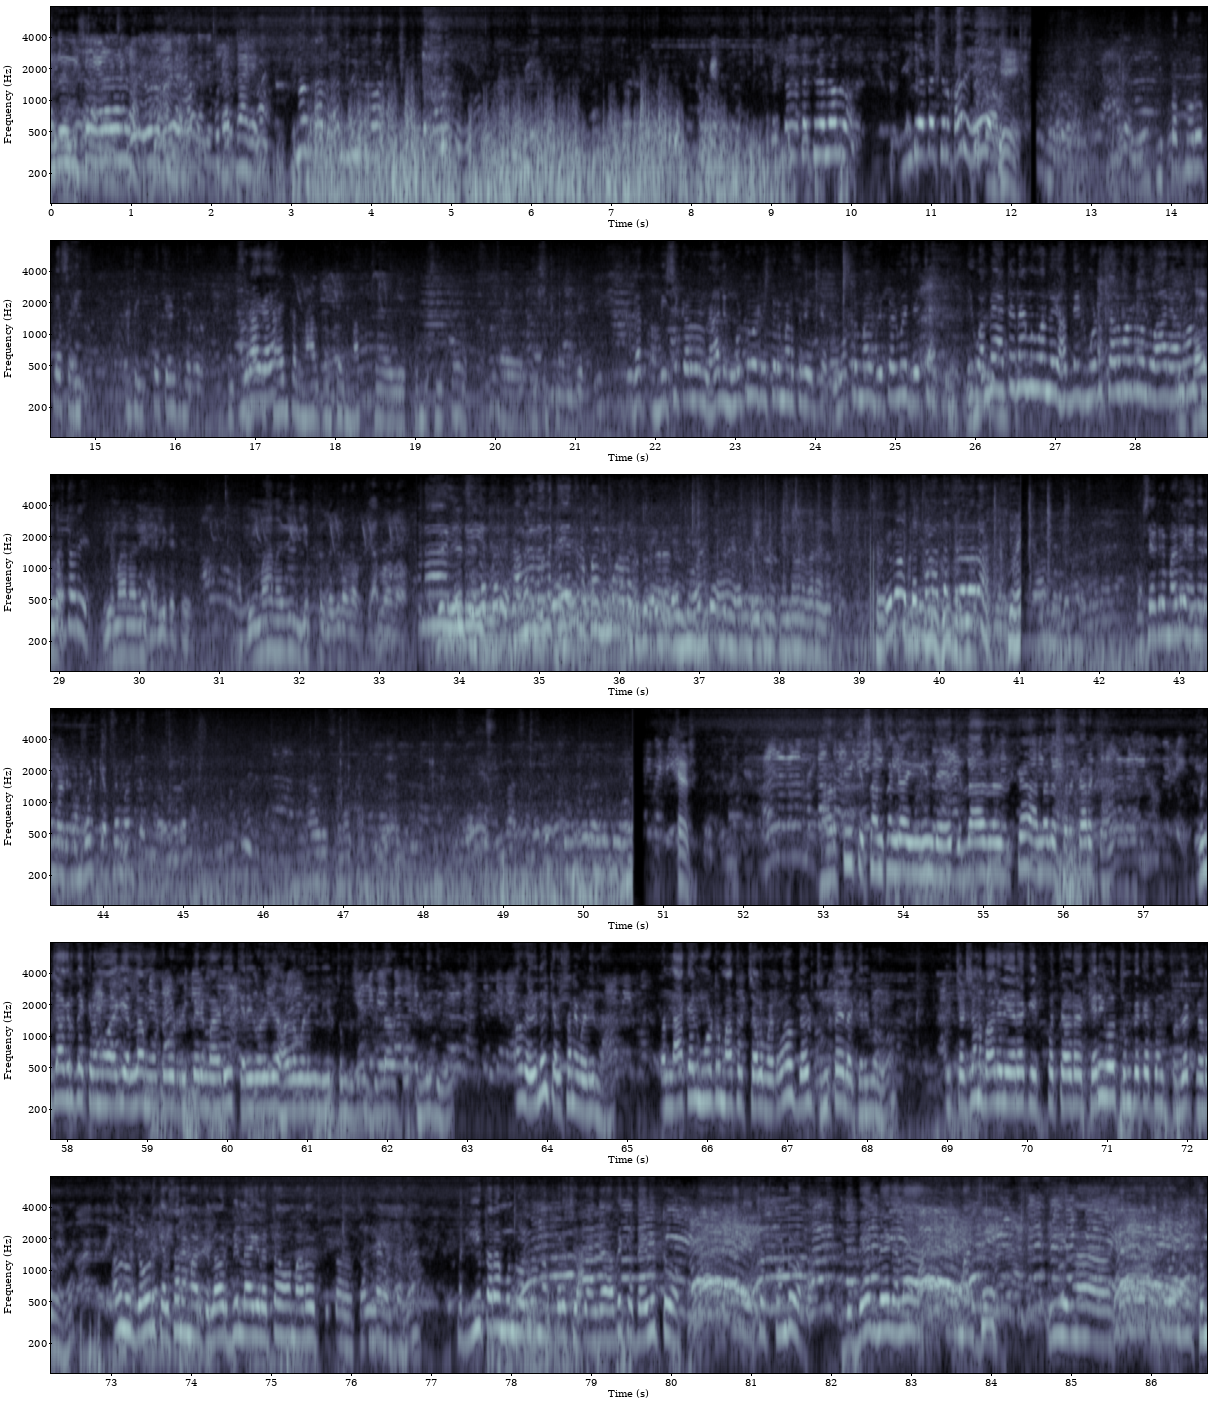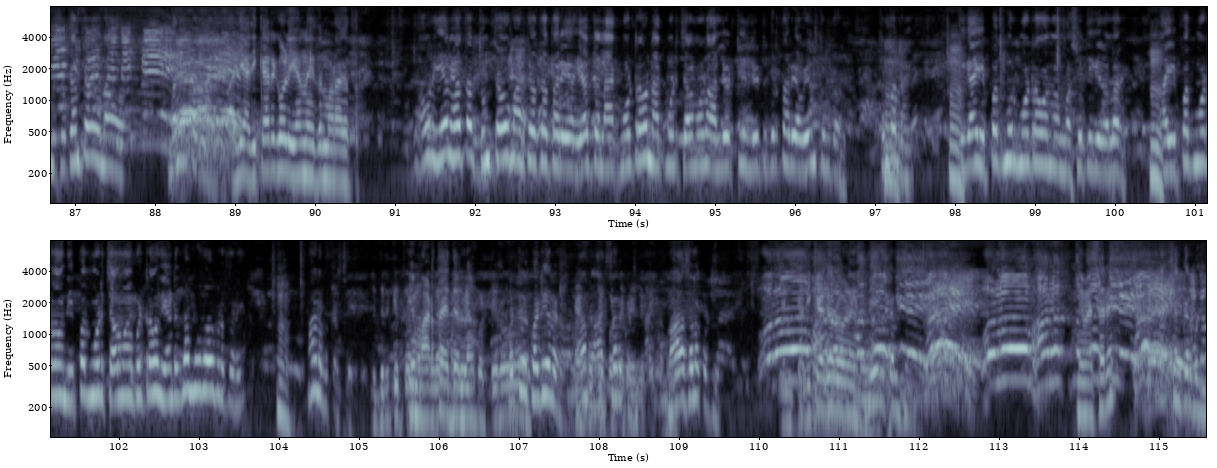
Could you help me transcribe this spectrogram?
ಇದು ವಿಷಯ ಹೇಳೋದ್ರಲ್ಲ. ಸರ್ಕಾರಿ. ಓಕೆ. ಇಂಡಿಯಾ ಅಧ್ಯಕ್ಷರು ಬರ್ರಿ ಇಪ್ಪತ್ಮೂರು ಪ್ಲಸ್ ಐದು. ಎಂಟು ಇಪ್ಪತ್ತೆಂಟು ಮೀಟರ್ ಅದ್ರಾಗ ಸಾಯಂಕಾಲ ನಾಲ್ಕು ಗಂಟೆಗೆ ಮತ್ತೆ ತುಂಬಿಸ್ಲಿಕ್ಕೆ ಇವತ್ತು ವಿಷೀಕರಣ ಅಲ್ಲಿ ಮೋಟ್ರ್ಗಳು ರಿಪೇರ್ ಮಾಡಿಸ್ರಿ ಮೋಟ್ರ್ ಮಾಡಿ ರಿಪೇರ್ ಮಾಡಿ ಜೈತಿ ಈಗ ಒಮ್ಮೆ ಅಟ್ ಟೈಮ್ ಒಂದು ಹದಿನೆಂಟು ಮೋಟ್ರ್ ಚಾಲು ಮಾಡ್ರಿ ಒಂದು ವಾರ ಎರಡು ವಾರ ತುಂಬಿರ್ತಾವ್ರಿ ಭೀಮಾ ನದಿ ಹರಿಲಿಕತ್ತೇವಿ ಆ ಭೀಮಾ ನದಿ ಲಿಫ್ಟ್ ರಗಡ ಅದಾವ ಚಾಲು ಅದಾವ. ನನ್ನ ಕೈ ಹತ್ರಪ್ಪ ಸರ್ ಇವರು ಚರ್ಚಾ ಅಧ್ಯಕ್ಷರು ಅದಾರ ಮುಸೈಡ್ರಿ ಮಾಡ್ರಿ ಹೆಂಗಾರ ಮಾಡ್ರಿ ನಮ್ಮ ಒಟ್ಟು ಕೆಲಸ ಮಾಡಿ ಚೆಂದ ಭಾರತೀಯ ಕಿಸಾನ್ ಸಂಘ ಈ ಹಿಂದೆ ಜಿಲ್ಲಾಡಳಿತಕ್ಕೆ ಆಮೇಲೆ ಸರ್ಕಾರಕ್ಕೆ ಮುಂಜಾಗ್ರತೆ ಕ್ರಮವಾಗಿ ಎಲ್ಲ ಮೋಟರ್ಗಳು ರಿಪೇರಿ ಮಾಡಿ ಕೆರೆಗಳಿಗೆ ಹಳ್ಳಗಳಿಗೆ ನೀರು ತುಂಬಿಸಿ ಜಿಲ್ಲಾಡಳಿತ ಅಂತ ಹೇಳಿದ್ದೀವಿ ಅವ್ರು ಏನೇ ಕೆಲಸನೇ ಮಾಡಿಲ್ಲ. ಒಂದು ನಾಲ್ಕೈದು ಮೋಟ್ರ್ ಮಾತ್ರ ಚಾಲು ಮಾಡ್ರೆ ಅವು ದೊಡ್ಡ ತುಂಬ್ತಾ ಇಲ್ಲ ಕೆರೆಗಳು. ಈ ಚಡ್ಚಣ ಭಾಗದ ಏರಿಯಾಕ್ಕೆ ಇಪ್ಪತ್ತೆರಡು ಕೆರೆಗಳು ತುಂಬಬೇಕಂತ ಒಂದು ಪ್ರಾಜೆಕ್ಟ್ ನಡೆದದ. ಅದನ್ನು ದೊಡ್ಡ ಕೆಲಸನೇ ಮಾಡ್ತಿಲ್ಲ. ಅವ್ರು ಬಿಲ್ ಆಗಿಲ್ಲತ್ತ ಅವ ಮಾಡೋ ಸಣ್ಣ ಹೊಂಟದ ಮತ್ತು ಈ ಥರ ಮುಂದುವರೆದ ನಮ್ಮ ಪರಿಸ್ಥಿತಿ ಹಂಗೆ. ಅದಕ್ಕೆ ದಯವಿಟ್ಟು ಸರ್ಕಾರ ಎಚ್ಚೆತ್ಕೊಂಡು ಬೇಗ ಬೇಗ ಎಲ್ಲ ಮಾಡಿಸಿ ಈ ನ- ಕೆರೆಗಳ ಕಟ್ಟೆಗಳು ನೀರು ತುಂಬಿಸ್ಬೇಕಂತೇಳಿ ನಾವು ಮನೆ ಅಲ್ಲಿ ಅಧಿಕಾರಿಗಳು ಏನು ಇದನ್ನ ಮಾಡಾಕತ್ತಾರ? ಅವ್ರು ಏನು ಹೇಳ್ತಾರೆ ತುಂಬ್ತೇವೆ ಮಾಡ್ತೇವೆ ಹೇಳ್ತಾರೆ. ಎಷ್ಟು ನಾಲ್ಕು ಮೂಟ್ರವು ನಾಲ್ಕು ಮೋಟ್ರ್ ಚಾಲು ಮಾಡೋ ಅಲ್ಲಿ ಇಟ್ಟು ಇಲ್ಲಿ ಇಟ್ಟು ಬಿಡ್ತಾರೆ. ಅವು ಏನು ತುಂಬ್ತಾವ್ರಿ? ತುಂಬಲ್ರಿ ಈಗ ಇಪ್ಪತ್ತ್ಮೂರು ಮೋಟ್ರ್ ಒಂದು ಮಸೂತಿಗೆ ಇದಲ್ಲ ರೀ. ಆ ಇಪ್ಪತ್ತು ಮೋಟ್ರ ಒಂದು ಇಪ್ಪತ್ತು ಮೂರು ಚಾಲು ಮಾಡಿಬಿಟ್ರೆ ಒಂದು ಎಂಟು ದಿನ ಮುಗಿದೋಗ್ಬಿಡ್ತಾರೆ. ಮಾಡ್ಬೇಕಷ್ಟೇ. ಈಗ ಮಾಡ್ತಾ ಇದ್ದಲ್ಲ ಕೊಟ್ಟಿವಿ ಕೊಟ್ಟಿರ ನಾಲ್ಕು ಕೊಟ್ಟಿವಿ. ಭಾಳ ಸಲ ಕೊಟ್ಟಿವಿ. ಕೆಲಸ ನಿಮ್ಮ ಹೆಸರೇ? ಶಂಕರ್ ಬಗ್ಗೆ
